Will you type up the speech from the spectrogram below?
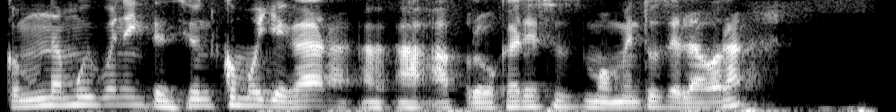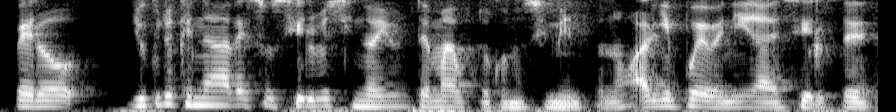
con una muy buena intención cómo llegar a, a- a provocar esos momentos de la hora, pero yo creo que nada de eso sirve si no hay un tema de autoconocimiento, ¿no? Alguien puede venir a decirte,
